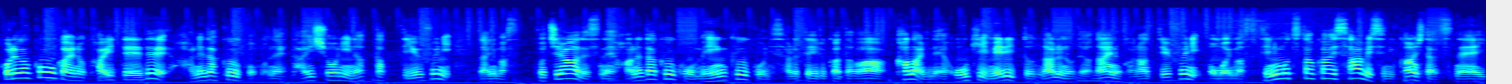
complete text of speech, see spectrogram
これが今回の改定で羽田空港もね対象になったっていうふうになります。こちらはですね羽田空港メイン空港にされている方はかなりね大きいメリットになるのではないのかなっていうふうに思います。手荷物宅配サービスに関してはですね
